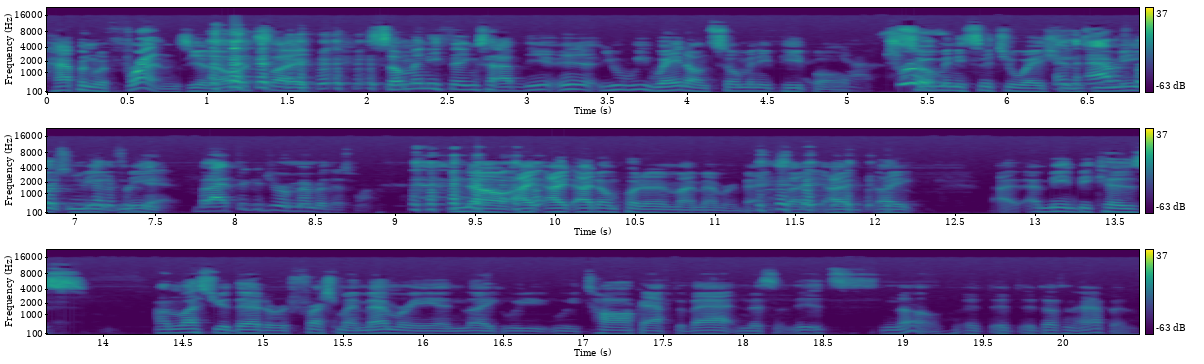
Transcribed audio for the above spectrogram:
happen with friends. You know, it's like so many things happen. You, you we wait on so many people, Yes. True. so many situations. And the average meet, person you're meet, gonna forget, but I figured you remember this one. No, I, I I don't put it in my memory banks. I, I like I, I mean because unless you're there to refresh my memory and like we, we talk after that and this it's no it, it, it doesn't happen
